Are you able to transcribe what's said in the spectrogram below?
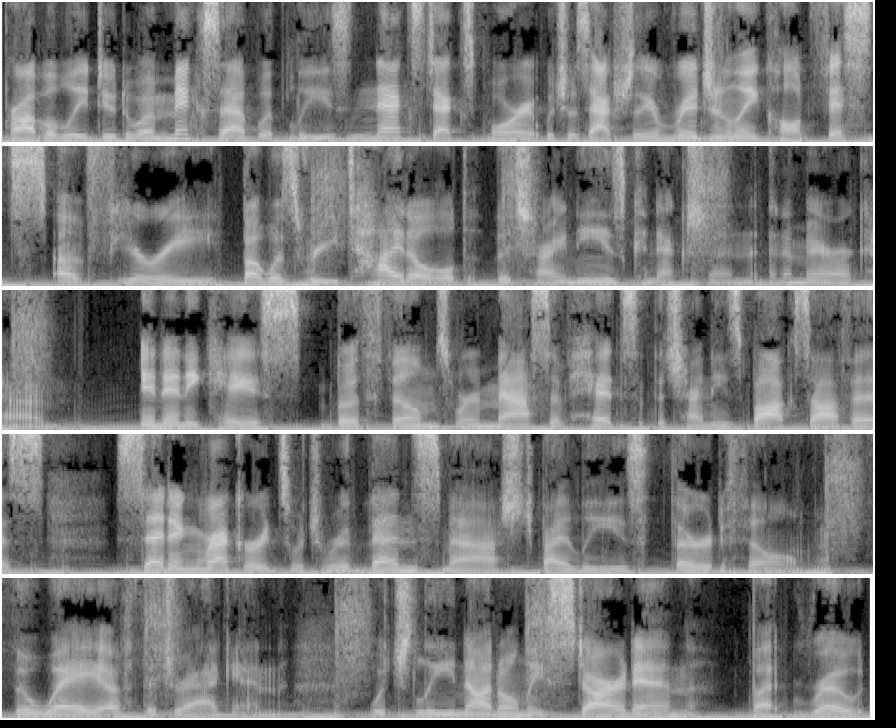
probably due to a mix up with Lee's next export, which was actually originally called Fists of Fury, but was retitled The Chinese Connection in America. In any case, both films were massive hits at the Chinese box office, setting records which were then smashed by Lee's third film, The Way of the Dragon, which Lee not only starred in, but wrote,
